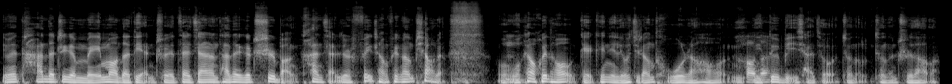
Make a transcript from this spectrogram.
因为它的这个眉毛的点缀，再加上它的这个翅膀，看起来就是非常非常漂亮。我我看回头给给你留几张图，然后你你对比一下，就就能就能知道了。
